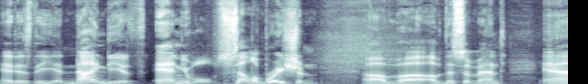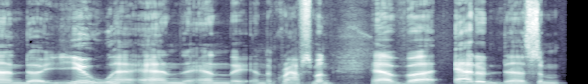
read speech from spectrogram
It is the 90th annual celebration of uh, of this event. And uh, you and and the and the craftsmen have uh, added some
